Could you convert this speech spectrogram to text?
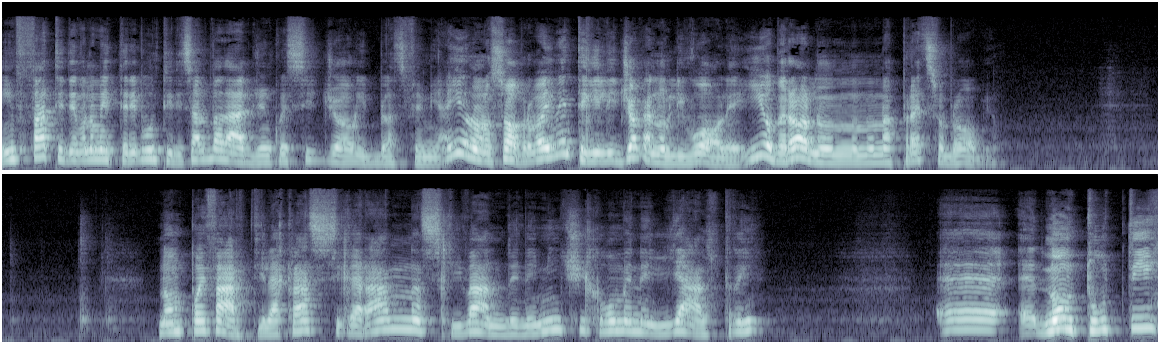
Infatti devono mettere i punti di salvataggio in questi giochi, blasfemia. Io non lo so, probabilmente chi li gioca non li vuole. Io però non, non apprezzo proprio. Non puoi farti la classica run schivando i nemici come negli altri? Eh, eh, non tutti.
